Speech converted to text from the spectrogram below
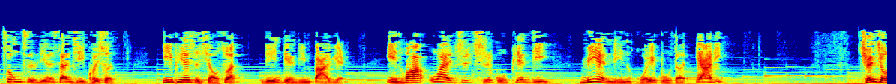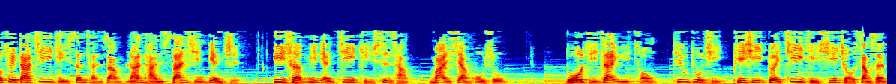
终止连三季亏损，EPS 小赚零点零八元，引发外资持股偏低，面临回补的压力。全球最大记忆体生产商南韩三星电子预测明年记忆体市场迈向复苏，逻辑在于从 Q2 起 PC 对记忆体需求上升，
